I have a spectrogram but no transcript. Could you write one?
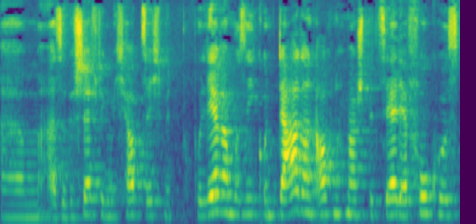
Ähm, also beschäftige mich hauptsächlich mit populärer Musik und da dann auch nochmal speziell der Fokus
